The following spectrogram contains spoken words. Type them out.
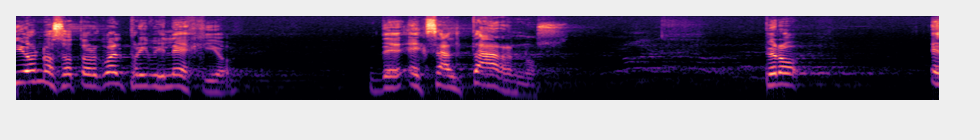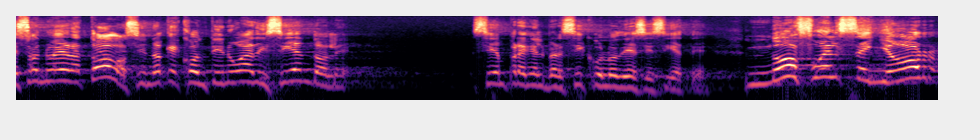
Dios nos otorgó el privilegio de exaltarnos. Pero eso no era todo, sino que continúa diciéndole, siempre en el versículo 17, no fue el Señor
